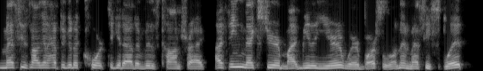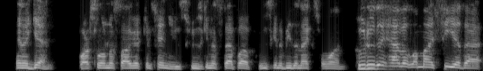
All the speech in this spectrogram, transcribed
Messi's not going to have to go to court to get out of his contract. I think next year might be the year where Barcelona and Messi split. And again, Barcelona saga continues. Who's going to step up? Who's going to be the next one? Who do they have at La Masia that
